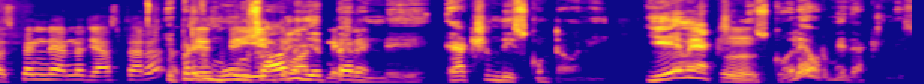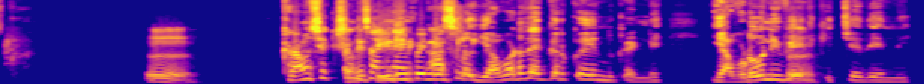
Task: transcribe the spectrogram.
సస్పెండ్ అన్న చేస్తారా? ఇప్పటికి చేస్తే మూడు సార్లు చెప్పారండి. యాక్షన్ తీసుకుంటామని. ఏం యాక్షన్. తీసుకోవాలి? ఎవరి మీద యాక్షన్ తీసుకోవాలి? క్రమశిక్షణ అసలు ఎవరి దగ్గరకు ఎందుకండి? ఎవడో నివేదిక ఇచ్చేది ఏంది?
